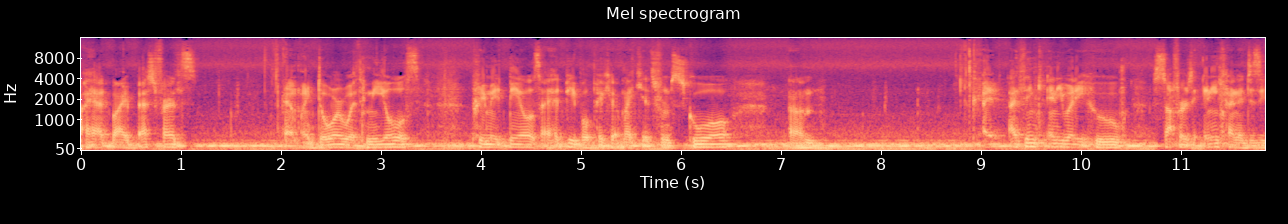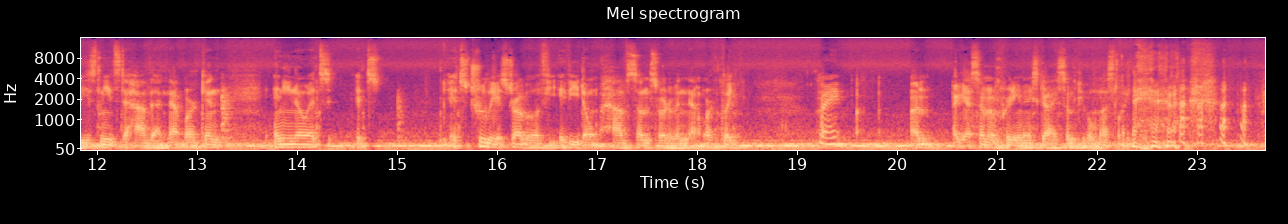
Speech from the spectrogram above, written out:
I had my best friends at my door with meals, pre made meals. I had people pick up my kids from school. Um, I, I think anybody who suffers any kind of disease needs to have that network. And, and you know, it's, it's, it's truly a struggle if you, if you don't have some sort of a network. Like, Right. I'm, I guess I'm a pretty nice guy. Some people must like. me.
